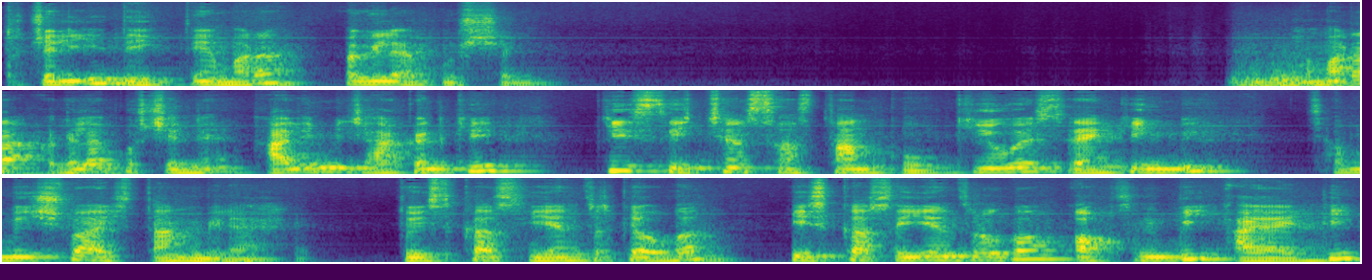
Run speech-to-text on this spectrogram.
तो चलिए देखते हैं हमारा अगला क्वेश्चन हमारा अगला क्वेश्चन है, हाल ही में झारखंड के किस शिक्षण संस्थान को क्यूएस रैंकिंग में छब्बीसवा स्थान मिला है? तो इसका सही आंसर क्या होगा? इसका सही आंसर होगा option B I I T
